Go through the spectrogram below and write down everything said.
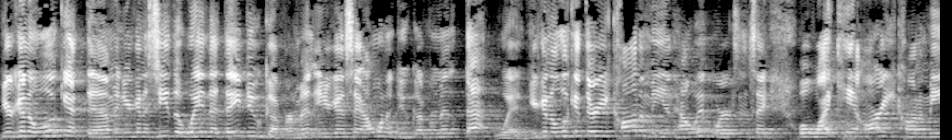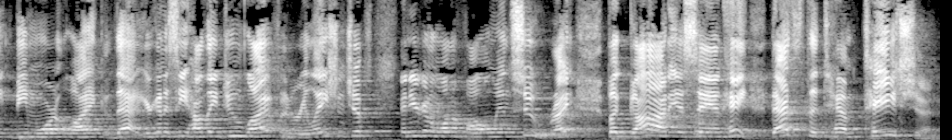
You're going to look at them and you're going to see the way that they do government and you're going to say, I want to do government that way. You're going to look at their economy and how it works and say, well, why can't our economy be more like that? You're going to see how they do life and relationships and you're going to want to follow in suit, right? But God is saying, hey, that's the temptation.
